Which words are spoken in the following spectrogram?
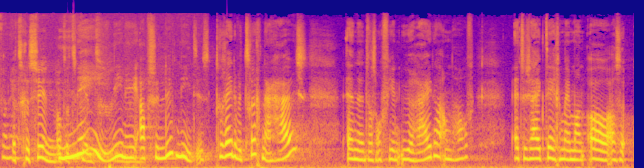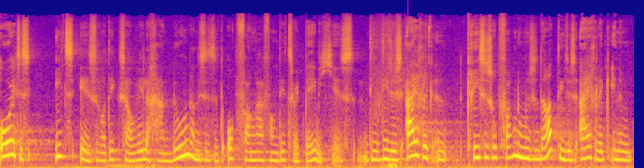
Van het gezin wat het nee, kind... nee, nee, absoluut niet. Dus toen reden we terug naar huis. En het was ongeveer een uur rijden, anderhalf. En toen zei ik tegen mijn man: Oh, als er ooit eens iets is wat ik zou willen gaan doen, dan is het het opvangen van dit soort babytjes. Die, die dus eigenlijk een crisisopvang noemen ze dat. Die dus eigenlijk in een,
